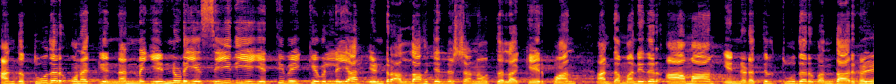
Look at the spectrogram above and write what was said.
அந்த தூதர் உனக்கு நன்மை என்னுடைய செய்தியை எத்தி வைக்கவில்லையா என்று அல்லாஹு ஜல்லஷானவத்தல்லா கேட்பான். அந்த மனிதர் ஆமாம் என்னிடத்தில் தூதர் வந்தார்கள்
